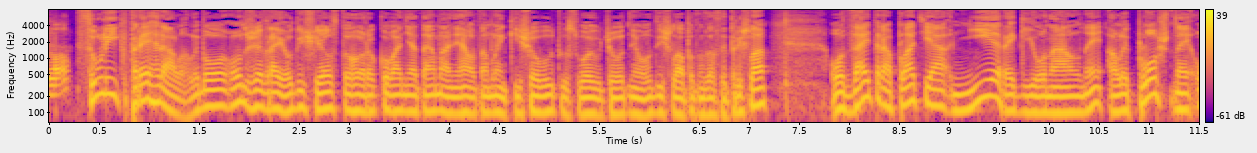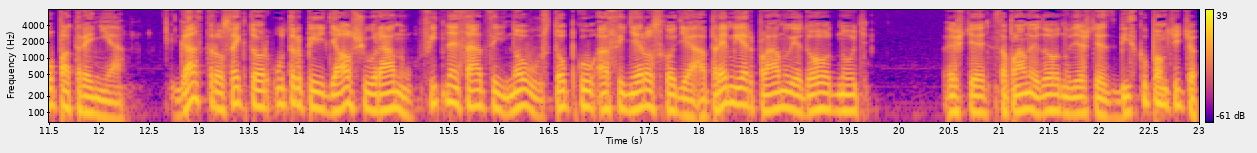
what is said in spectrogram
No. Sulík prehral, lebo on že vraj odišiel z toho rokovania tam a nehal tam len Kišovu, tú svoju, čo od neho odišla a potom zase prišla. Od zajtra platia nie regionálne, ale plošné opatrenia. Gastrosektor utrpí ďalšiu ranu. Fitnessáci novú stopku asi nerozchodia a premiér plánuje dohodnúť ešte sa plánuje dohodnúť ešte s biskupom, či čo?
